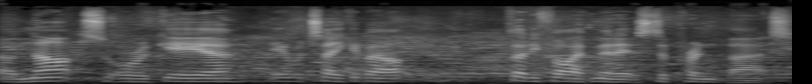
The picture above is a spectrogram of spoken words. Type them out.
a nut or a gear, it would take about 35 minutes to print that.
